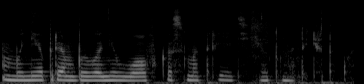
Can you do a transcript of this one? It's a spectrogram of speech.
Мне прям было неловко смотреть. Я думаю, ты что такое?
